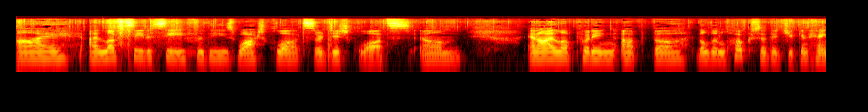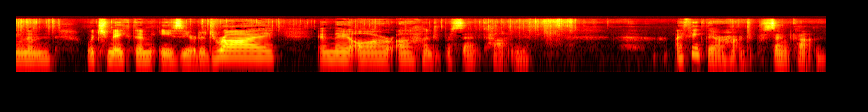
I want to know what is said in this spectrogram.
I I love C2C for these washcloths or dishcloths. Um, and I love putting up the, the little hooks so that you can hang them, which make them easier to dry. And they are 100% cotton. I think they are 100% cotton.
